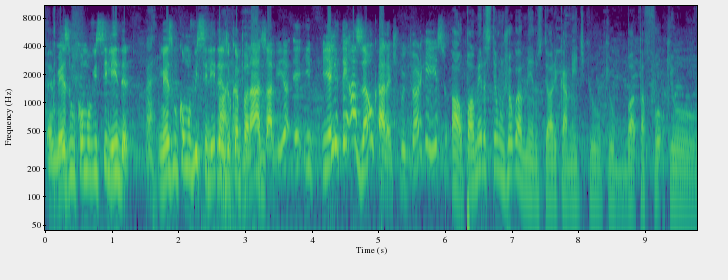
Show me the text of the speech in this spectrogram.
é, mesmo como vice-líder, É. mesmo como vice-líder do campeonato, sabe? E, e- e ele tem razão, cara, tipo, pior que isso. Ó, o Palmeiras tem um jogo a menos, teoricamente, que o, que o Botafogo, que o,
